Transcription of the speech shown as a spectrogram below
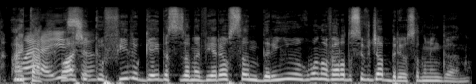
Não Ai, tá. era isso? Eu acho que o filho gay da Suzana Vieira é o Sandrinho em alguma novela do Silvio de Abreu, se eu não me engano.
